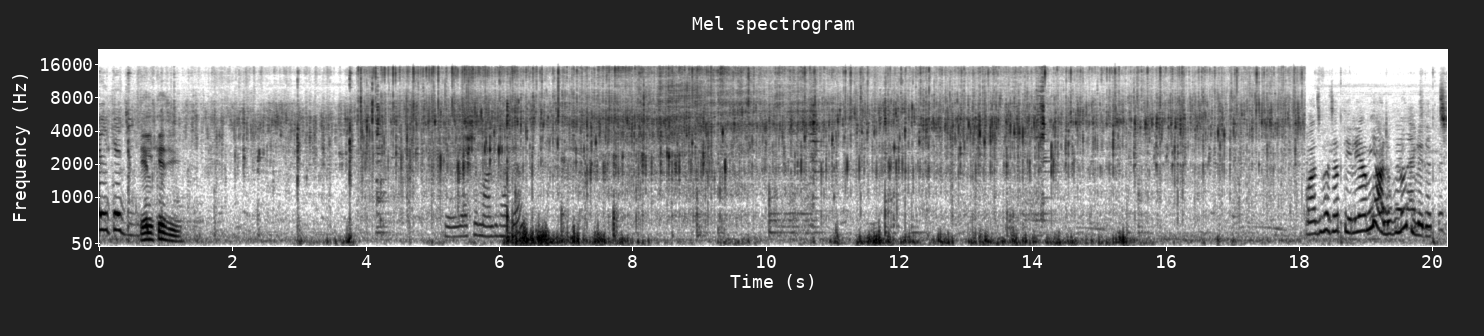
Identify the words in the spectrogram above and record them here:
এলকেজি এল কেজি গেছে মাছ ভাজা। মাছ ভাজার তেলে আমি আলুগুলো তুলে দিচ্ছি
